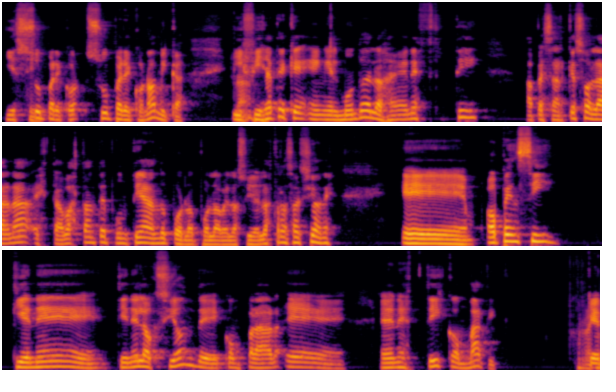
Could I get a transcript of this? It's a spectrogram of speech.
y es súper económica. Y fíjate que en el mundo de los NFT, a pesar que Solana está bastante punteando por la, por la velocidad de las transacciones, eh, OpenSea tiene, tiene la opción de comprar eh, NFT con Matic. Que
